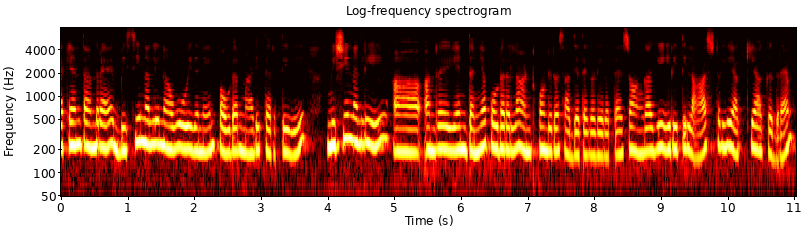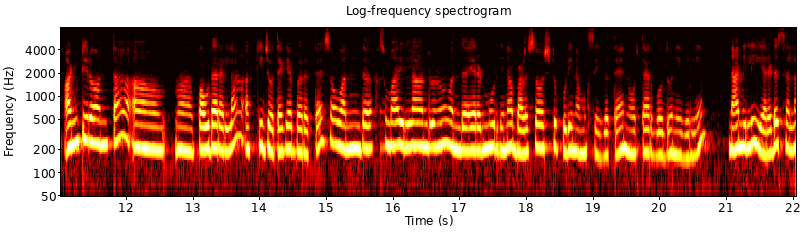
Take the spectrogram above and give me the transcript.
ಯಾಕೆ ಅಂತ ಅಂದರೆ ಬಿಸಿನಲ್ಲಿ ನಾವು ಇದನ್ನೇನು ಪೌಡರ್ ಮಾಡಿ ತರ್ತೀವಿ, ಮಿಷಿನಲ್ಲಿ ಅಂದರೆ ಏನು ಧನಿಯಾ ಪೌಡರೆಲ್ಲ ಅಂಟ್ಕೊಂಡಿರೋ ಸಾಧ್ಯತೆಗಳಿರುತ್ತೆ. ಸೊ ಹಂಗಾಗಿ ಈ ರೀತಿ ಲಾಸ್ಟಲ್ಲಿ ಅಕ್ಕಿ ಹಾಕಿದ್ರೆ ಅಂಟಿರೋ ಅಂಥ ಪೌಡರ್ ಎಲ್ಲ ಅಕ್ಕಿ ಜೊತೆಗೆ ಬರುತ್ತೆ. ಸೊ ಒಂದು, ಸುಮಾರು ಇಲ್ಲ ಅಂದ್ರೂ ಒಂದು ಎರಡು ಮೂರು ದಿನ ಬಳಸೋ ಅಷ್ಟು ಪುಡಿ ನಮಗೆ ಸಿಗುತ್ತೆ. ನೋಡ್ತಾ ಇರ್ಬೋದು ನೀವಿಲ್ಲಿ. ನಾನಿಲ್ಲಿ ಎರಡು ಸಲ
